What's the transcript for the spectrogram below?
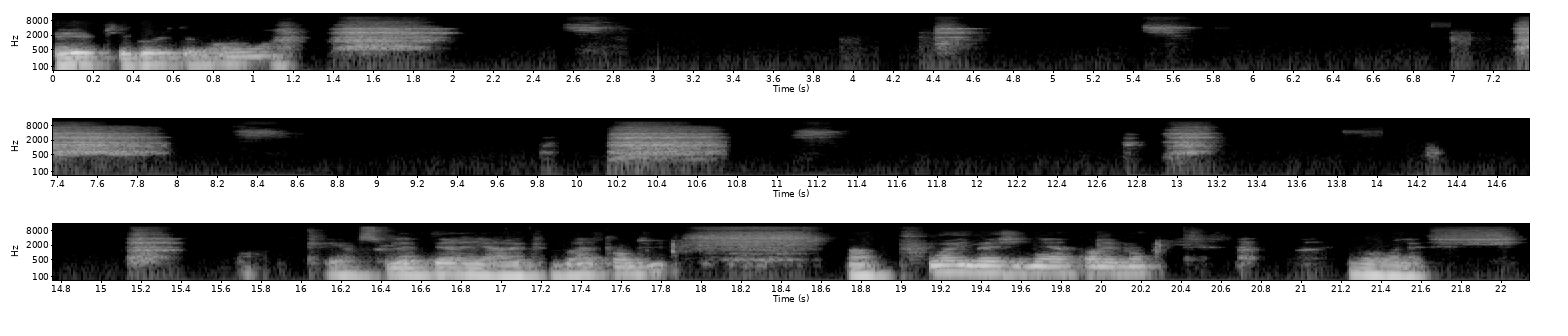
Et pied gauche devant. Ok, on soulève derrière avec le bras tendu. Un poids imaginaire dans les mains. On relâche.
